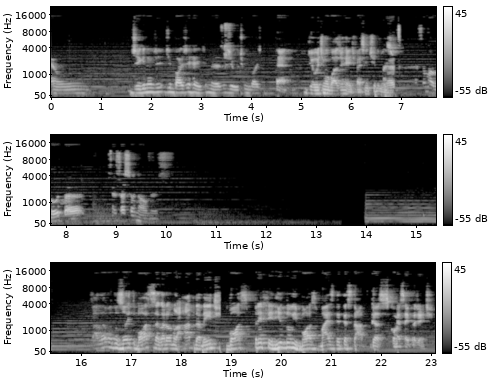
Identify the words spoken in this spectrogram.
é um digno de, de boss de raid mesmo, de último boss de É, de último boss de raid, faz sentido mesmo. Essa é uma luta sensacional mesmo. Falamos dos oito bosses, agora vamos lá, rapidamente. Boss preferido e boss mais detestado. Gus, começa aí pra gente.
